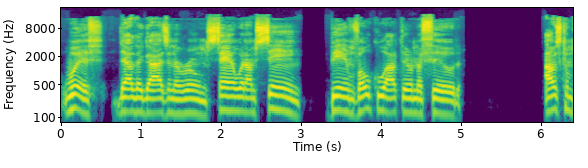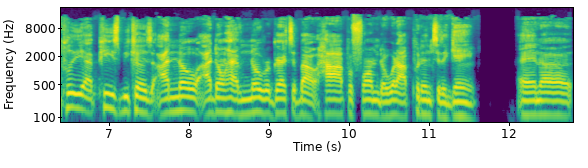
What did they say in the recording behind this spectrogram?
with the other guys in the room, saying what I'm seeing, being vocal out there on the field. I was completely at peace because I know I don't have no regrets about how I performed or what I put into the game. And, uh,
